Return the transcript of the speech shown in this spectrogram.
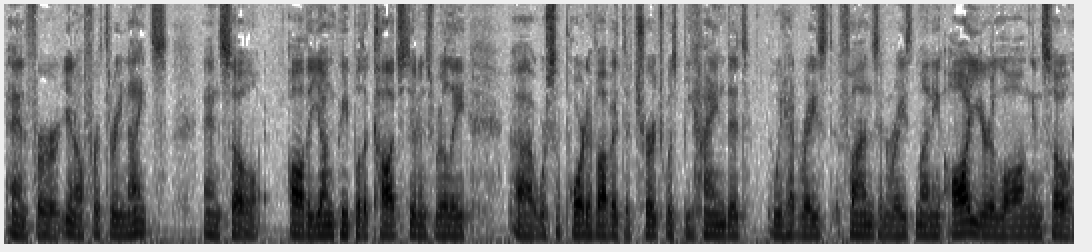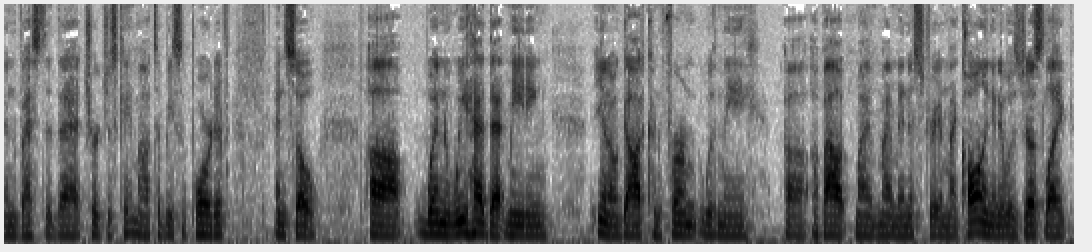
and for you know for three nights, and so all the young people, the college students, really uh, were supportive of it. The church was behind it. We had raised funds and raised money all year long, and so invested that. Churches came out to be supportive, and so uh, when we had that meeting, you know, God confirmed with me uh, about my, my ministry and my calling, and it was just like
